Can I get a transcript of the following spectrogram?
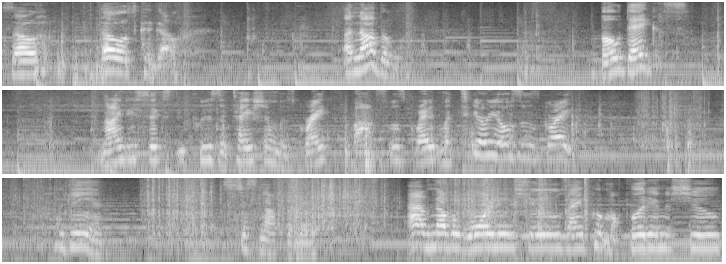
So those could go. Another one. Bodegas. 9060 presentation was great. The box was great. Materials is great. Again, it's just not for me. I've never worn these shoes. I ain't put my foot in the shoe.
